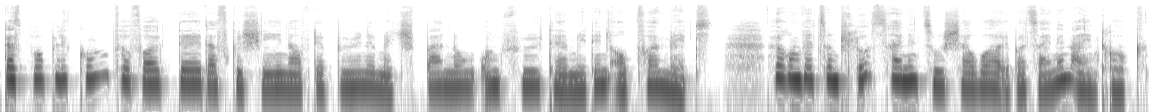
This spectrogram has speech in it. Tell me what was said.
Das Publikum verfolgte das Geschehen auf der Bühne mit Spannung und fühlte mit den Opfern mit. Hören wir zum Schluss einen Zuschauer über seinen Eindruck.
